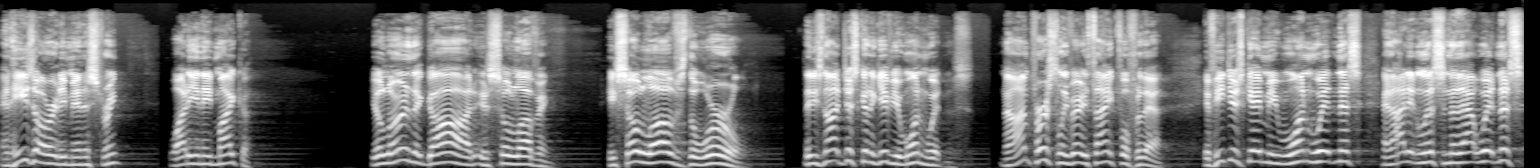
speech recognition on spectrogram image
and he's already ministering, why do you need Micah? You'll learn that God is so loving. He so loves the world that he's not just going to give you one witness. Now, I'm personally very thankful for that. If he just gave me one witness and I didn't listen to that witness,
